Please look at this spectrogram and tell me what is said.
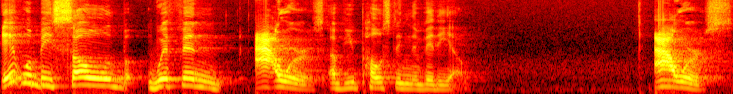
it will be sold within hours of you posting the video. Hours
